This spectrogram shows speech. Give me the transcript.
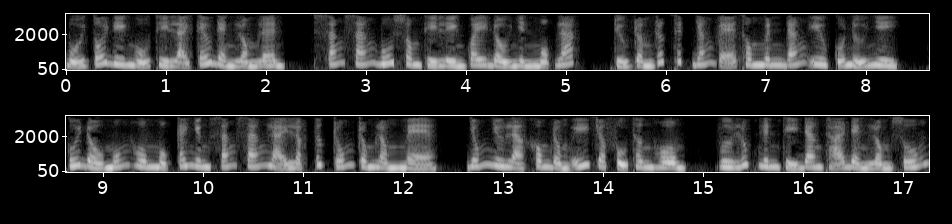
buổi tối đi ngủ thì lại kéo đèn lồng lên, sáng sáng bú xong thì liền quay đầu nhìn một lát, triệu trầm rất thích dáng vẻ thông minh đáng yêu của nữ nhi, cúi đầu muốn hôn một cái nhưng sáng sáng lại lập tức trốn trong lòng mẹ, giống như là không đồng ý cho phụ thân hôn, vừa lúc Ninh Thị đang thả đèn lồng xuống,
